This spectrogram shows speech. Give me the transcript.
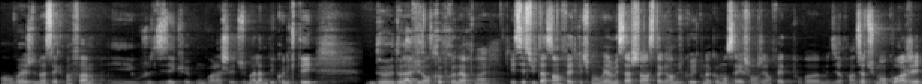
en voyage de noces avec ma femme et où je disais que bon voilà, j'avais du mal à me déconnecter de, de la vie d'entrepreneur. Ouais. Et c'est suite à ça en fait que tu m'as envoyé un message sur Instagram du coup et qu'on a commencé à échanger en fait pour euh, me dire, enfin déjà tu m'as encouragé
